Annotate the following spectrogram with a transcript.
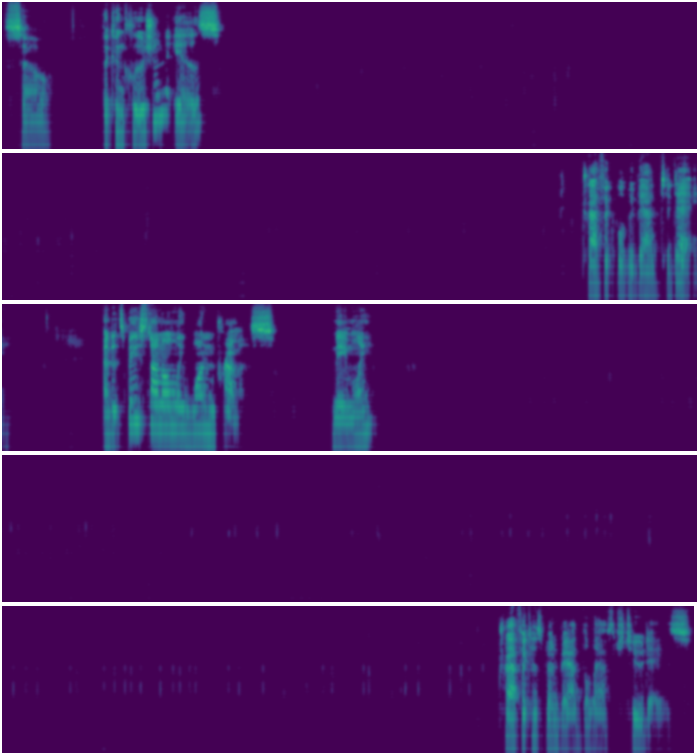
So the conclusion is traffic will be bad today. And it's based on only one premise, namely, Traffic has been bad the last two days.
